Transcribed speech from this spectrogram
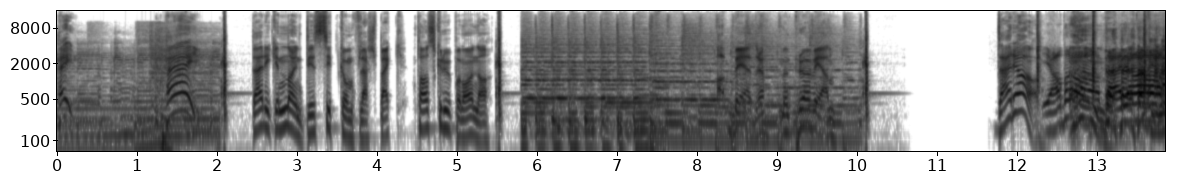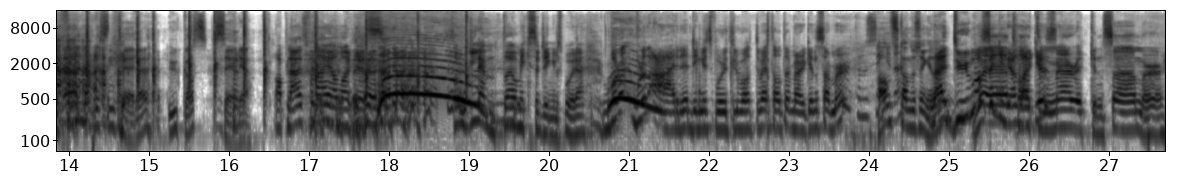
Hei! Hei! Det er ikke 90s sitcom-flashback. Ta og Skru på noe annet. Ja, bedre, men prøv igjen. Der, ja! Ja da, der ja. Vi presenterer ukas serie. Applaus for deg, Jan Markus. Som glemte å mikse jinglesporet. Hvordan, hvordan er jinglesporet til What Wet Hot American Summer? Hans, kan du synge det? Nei, du må synge det, Jan Markus. American Summer.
